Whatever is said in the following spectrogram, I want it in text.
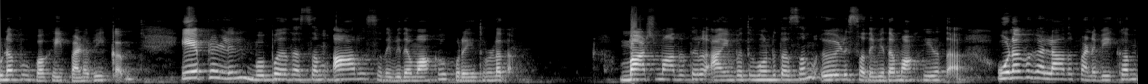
உணவு வகை பணவீக்கம் ஏப்ரலில் முப்பது தசம் ஆறு சதவீதமாக குறைந்துள்ளது. மார்ச் மாதத்தில் ஐம்பத்தி ஒன்று தசம் ஏழு சதவீதமாக இருந்த உணவுகல்லாத பணவீக்கம்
